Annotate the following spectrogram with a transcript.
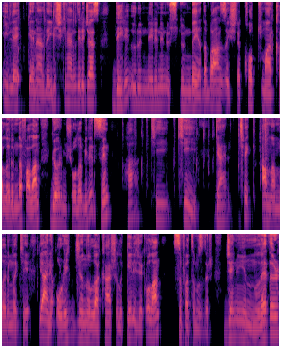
ile genelde ilişkilendireceğiz. Deri ürünlerinin üstünde ya da bazı işte kot markalarında falan görmüş olabilirsin. Hakiki, gerçek anlamlarındaki yani original'a karşılık gelecek olan sıfatımızdır. Genuine leather,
